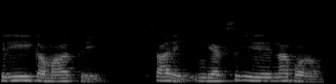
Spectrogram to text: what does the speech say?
த்ரீ கமா த்ரீ சாரி இங்கே எக்ஸுக்கு என்ன போடுறோம்?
